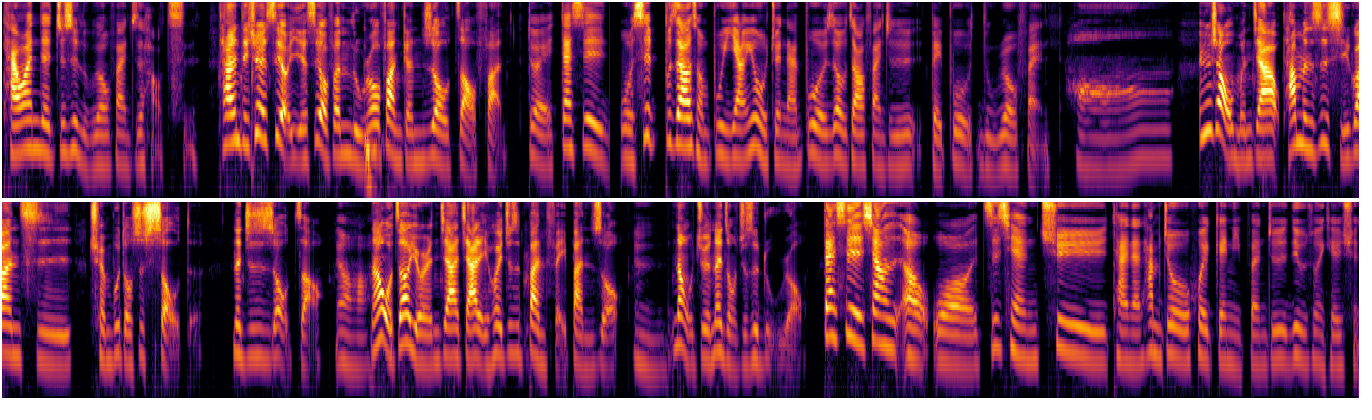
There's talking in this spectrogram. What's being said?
台湾的就是卤肉饭就是好吃。台湾的确是有，也是有分卤肉饭跟肉燥饭。对，但是我是不知道什么不一样，因为我觉得南部的肉燥饭就是北部卤肉饭。哦，因为像我们家他们是习惯吃全部都是瘦的。那就是肉燥，哦、然后我知道有人家家里会就是半肥半肉，嗯，那我觉得那种就是卤肉。但是像呃，我之前去台南，他们就会给你分，就是例如说你可以选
